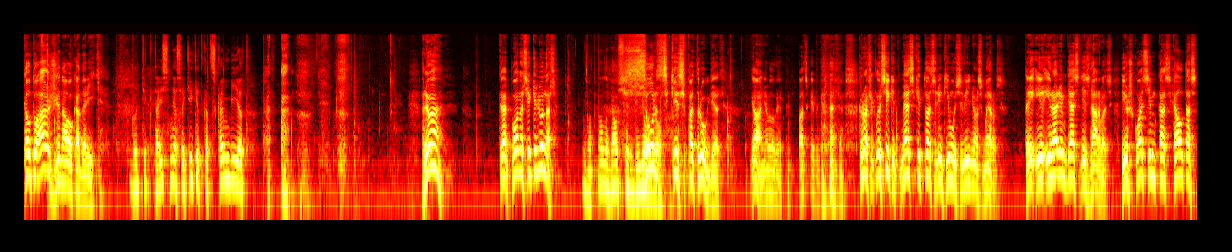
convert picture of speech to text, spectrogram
kaltų, aš žinau, ką daryti. Nu, tik tais nesakykit, kad skambijat. Aliu? Taip, ponas Jekiliūnas. Va to labiausiai ir bijau. Surskis patrukdėt. Jo, neblogai. Pats kaip. Karočiui, klausykit, mes kitos rinkimus į Vilnius merus. Tai yra rimtesnis darbas. Ieškosim, kas kaltas,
